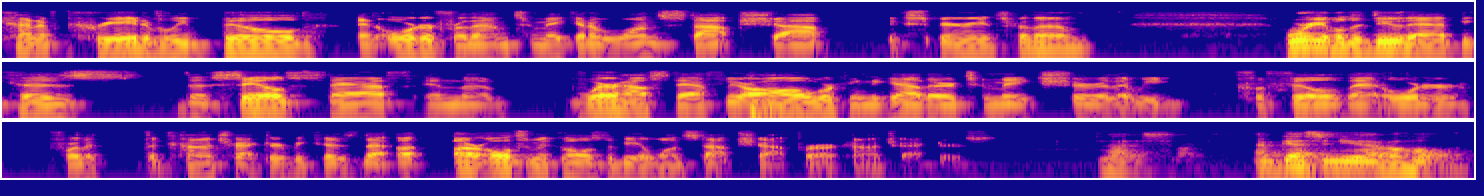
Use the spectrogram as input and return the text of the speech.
kind of creatively build an order for them to make it a one-stop shop experience for them. We're able to do that because the sales staff and the warehouse staff, we are all working together to make sure that we fulfill that order for the, the contractor because that uh, our ultimate goal is to be a one-stop shop for our contractors. Nice. I'm guessing you have a whole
